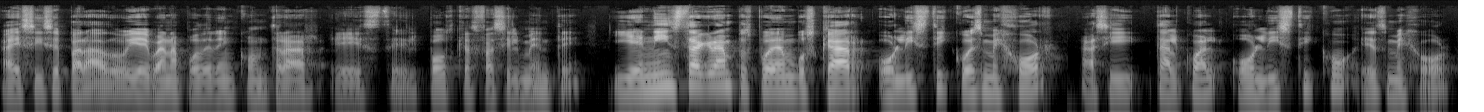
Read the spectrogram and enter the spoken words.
así separado y ahí van a poder encontrar este, el podcast fácilmente. Y en Instagram pues pueden buscar Holístico es mejor, así tal cual, Holístico es mejor.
